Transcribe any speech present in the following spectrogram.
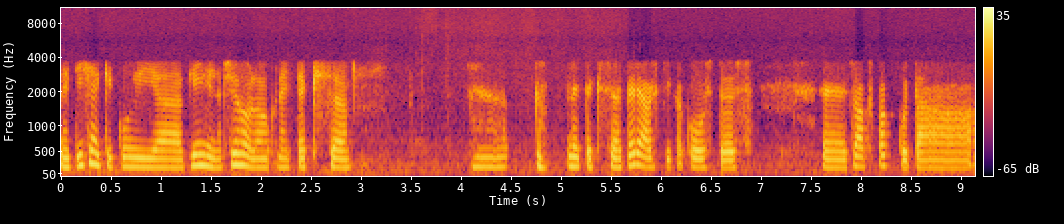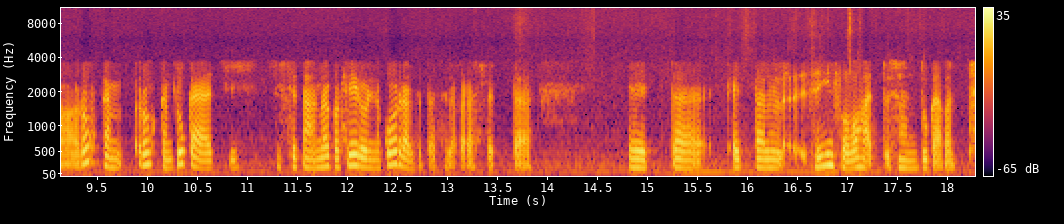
et isegi kui kliiniline psühholoog näiteks noh, näiteks perearstiga koostöös eh, saaks pakkuda rohkem, rohkem tuge, et siis, siis seda on väga keeruline korraldada, sellepärast et et, et tal see infovahetus on tugevalt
